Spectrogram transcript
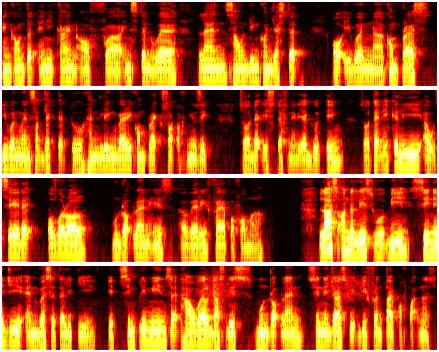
encountered any kind of uh, instant where LAN sounding congested or even uh, compressed, even when subjected to handling very complex sort of music. So that is definitely a good thing. So technically, I would say that overall, Moondrop LAN is a very fair performer. Last on the list would be synergy and versatility. It simply means that how well does this Moondrop LAN synergize with different type of partners.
